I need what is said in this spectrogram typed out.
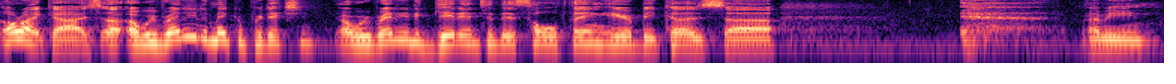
All right, guys, uh, are we ready to make a prediction? Are we ready to get into this whole thing here? Because, uh, I mean,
